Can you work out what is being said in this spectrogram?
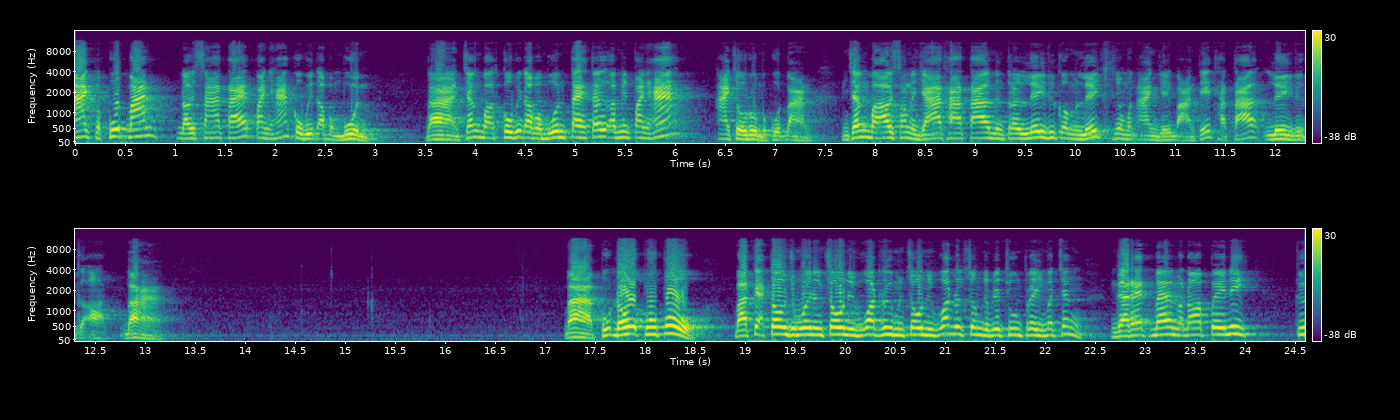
អាចប្រកួតបានដោយសារតែបញ្ហា COVID-19 បាទអញ្ចឹងបើ COVID-19 តេស្តទៅអត់មានបញ្ហាអាចចូលរួមប្រកួតបាន អញ្ចឹងបើឲ្យសន្យាថាតើនឹងត្រូវលេងឬក៏មិនលេងខ្ញុំមិនអាចនិយាយបានទេថាតើលេងឬក៏អត់បាទបាទពូដូពូពោបាទតាក់ទងជាមួយនឹងចូលនិវត្តន៍ឬមិនចូលនិវត្តន៍ដូចខ្ញុំជម្រាបជូនប្រិយមិត្តអញ្ចឹង Gareth Bale មកដល់ពេលនេះគឺ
